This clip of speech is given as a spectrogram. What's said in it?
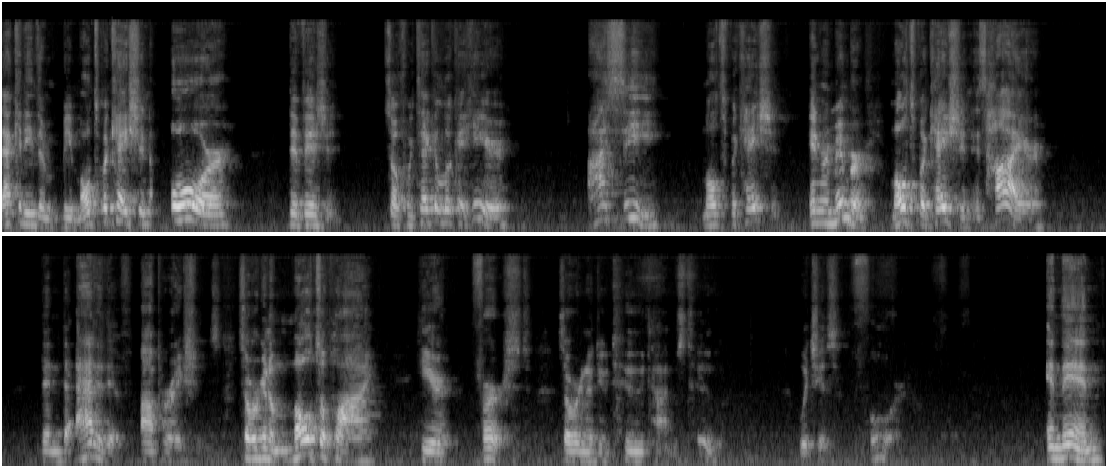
that could either be multiplication or division. So if we take a look at here, I see multiplication. And remember, multiplication is higher than the additive operations. So we're going to multiply here first. So we're going to do 2 times 2, which is 4. And then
